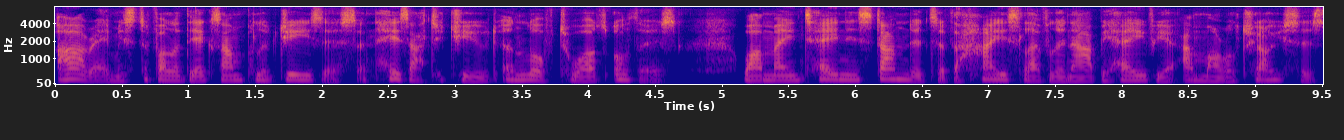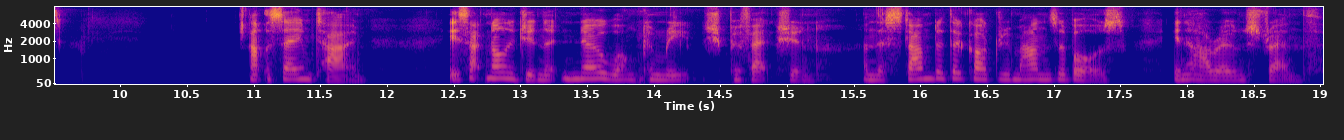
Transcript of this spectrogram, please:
our aim is to follow the example of Jesus and his attitude and love towards others, while maintaining standards of the highest level in our behaviour and moral choices. At the same time, it's acknowledging that no one can reach perfection and the standard that God demands of us in our own strength.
